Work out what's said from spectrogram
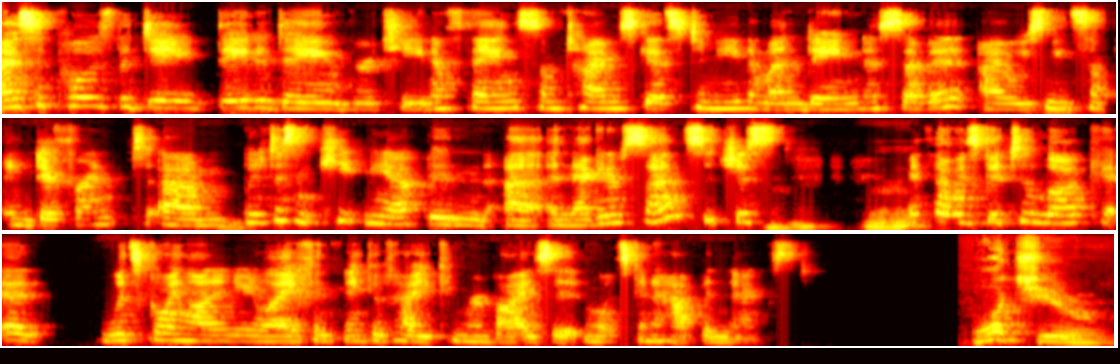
I suppose the day day to day routine of things sometimes gets to me, the mundaneness of it. I always need something different, um, but it doesn't keep me up in a, a negative sense. It just mm-hmm. mm-hmm. it's always good to look at what's going on in your life and think of how you can revise it and what's going to happen next. What's your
